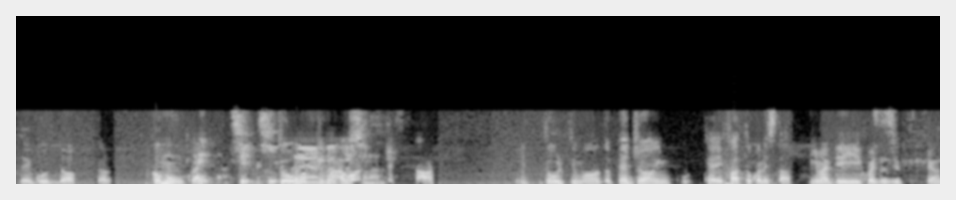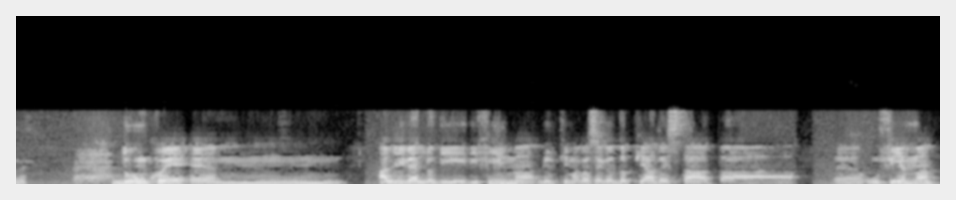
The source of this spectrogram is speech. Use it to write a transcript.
The Good Doctor. Comunque, Eh, sì, sì, il tuo stato? Il tuo ultimo doppiaggio in cui- che hai fatto qual è stato prima di questa situazione? Dunque, ehm, a livello di, di film, l'ultima cosa che ho doppiato è stata eh, un film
